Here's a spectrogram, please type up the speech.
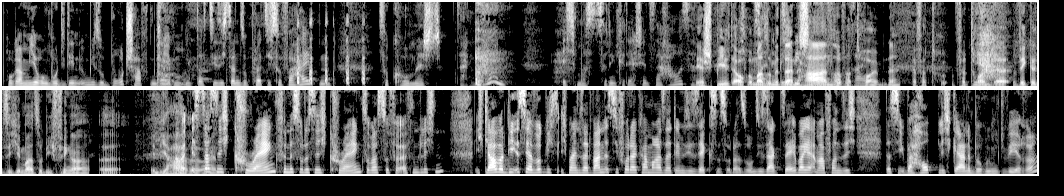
Programmierung, wo die denen irgendwie so Botschaften geben und dass die sich dann so plötzlich so verhalten. So komisch. Sagen, nein, ich muss zu den Kardashians nach Hause. Er spielt auch Ich immer so mit seinen Haaren so verträumt, ne? Er vertr- verträumt, Ja. er wickelt sich immer so die Finger äh, in die Haare Aber ist das rein. nicht crank? Findest du das nicht crank, sowas zu veröffentlichen? Ich glaube, die ist ja wirklich, ich meine, seit wann ist sie vor der Kamera? Seitdem sie sechs ist oder so. Und sie sagt selber ja immer von sich, dass sie überhaupt nicht gerne berühmt wäre,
